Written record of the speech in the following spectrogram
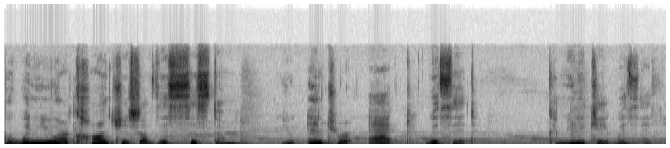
But when you are conscious of this system, you interact with it, communicate with it.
